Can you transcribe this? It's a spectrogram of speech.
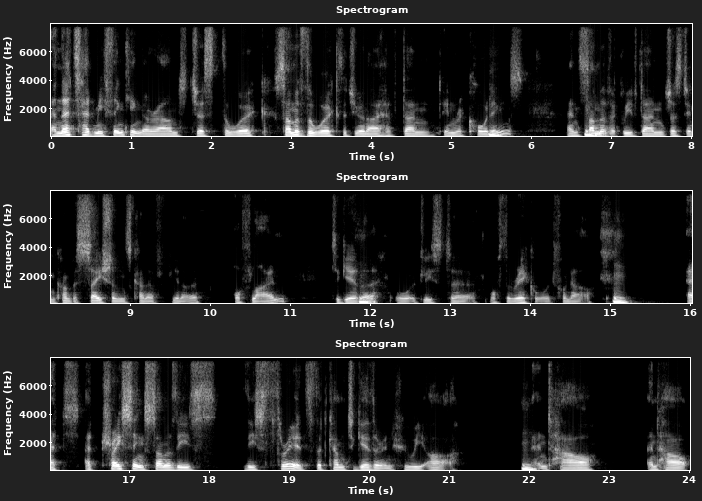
and that's had me thinking around just the work, some of the work that you and I have done in recordings, mm-hmm. and some mm-hmm. of it we've done just in conversations, kind of, you know, offline together, mm-hmm. or at least uh, off the record for now. Mm. At at tracing some of these these threads that come together in who we are, mm. and how and how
